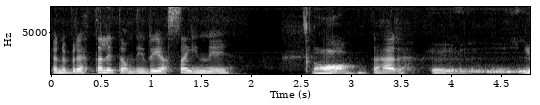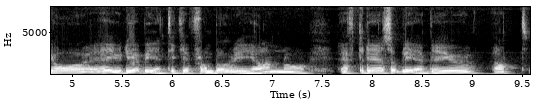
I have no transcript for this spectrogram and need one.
Kan du berätta lite om din resa in i Ja, det här? jag är ju diabetiker från början och efter det så blev det ju att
